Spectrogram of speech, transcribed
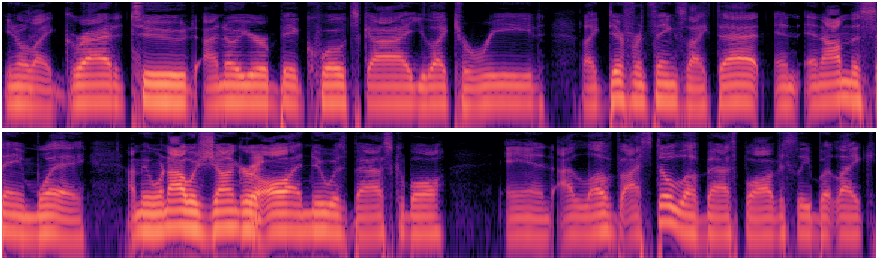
you know like gratitude. I know you're a big quotes guy. You like to read like different things like that. And and i'm the same way. I mean when i was younger all i knew was basketball. And i love i still love basketball obviously. But like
